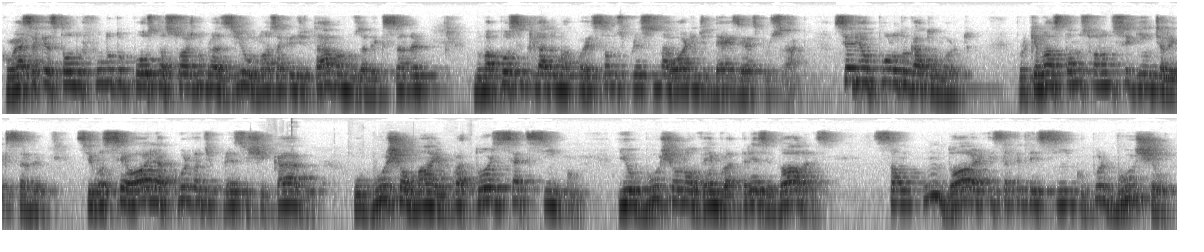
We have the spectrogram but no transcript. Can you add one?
Com essa questão do fundo do posto da soja no Brasil, nós acreditávamos, Alexander, numa possibilidade de uma correção dos preços na ordem de R$ reais por saco. Seria o pulo do gato morto. Porque nós estamos falando o seguinte, Alexander, se você olha a curva de preço em Chicago, o bushel maio 14,75 e o bushel novembro a 13 dólares, são 1 dólar e 75 por bushel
